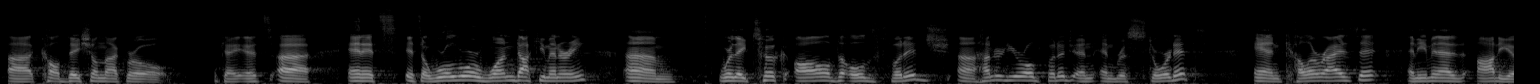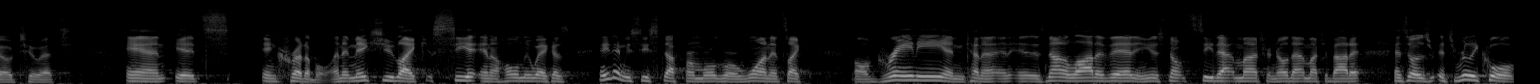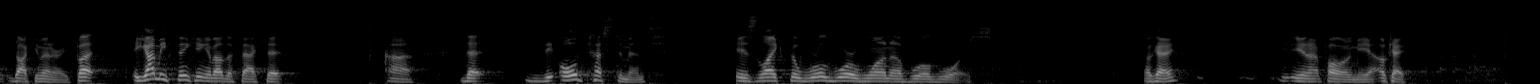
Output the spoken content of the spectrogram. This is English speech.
uh, called They Shall Not Grow Old. Okay, it's uh, and it's it's a World War One documentary um, where they took all the old footage, uh, hundred year old footage, and and restored it, and colorized it, and even added audio to it, and it's incredible, and it makes you like see it in a whole new way. Because anytime you see stuff from World War One, it's like all grainy and kind of, there's not a lot of it, and you just don't see that much or know that much about it. And so it's, it's really cool documentary. But it got me thinking about the fact that uh, that the Old Testament is like the World War One of world wars. Okay, you're not following me yet. Okay,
